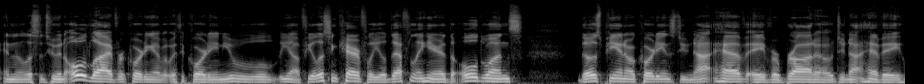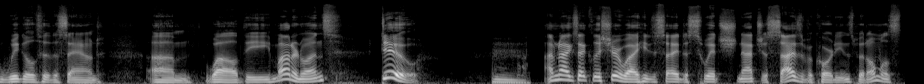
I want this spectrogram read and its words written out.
and then listen to an old live recording of it with accordion, you will, you know, if you listen carefully, you'll definitely hear the old ones. Those piano accordions do not have a vibrato, do not have a wiggle to the sound, um, while the modern ones do. Hmm. I'm not exactly sure why he decided to switch not just size of accordions, but almost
